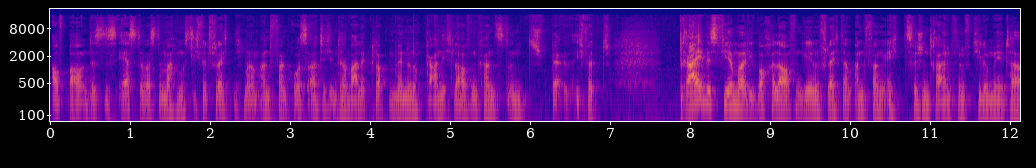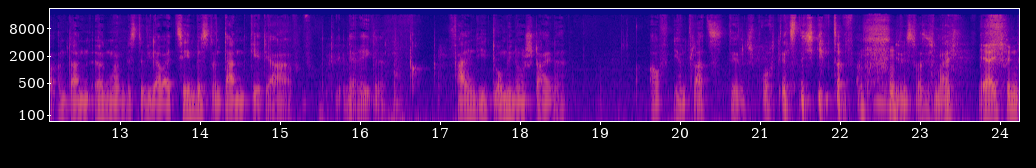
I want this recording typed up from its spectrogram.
aufbauen. Das ist das Erste, was du machen musst. Ich würde vielleicht nicht mal am Anfang großartig Intervalle kloppen, wenn du noch gar nicht laufen kannst. Und ich würde drei bis viermal die Woche laufen gehen und vielleicht am Anfang echt zwischen drei und fünf Kilometer und dann irgendwann bist du wieder bei zehn bist und dann geht ja in der Regel fallen die Dominosteine auf ihren Platz. Den Spruch, den es nicht gibt, aber ihr wisst, was ich meine. Ja, ich bin,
